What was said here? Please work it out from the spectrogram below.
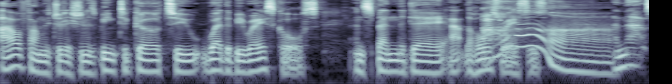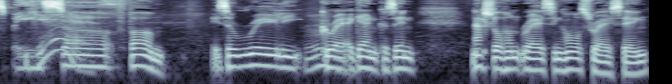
our family tradition has been to go to Wetherby Racecourse and spend the day at the horse races. Ah, And that's been Yes. so fun. It's a really great, again, because in national hunt racing, horse racing,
